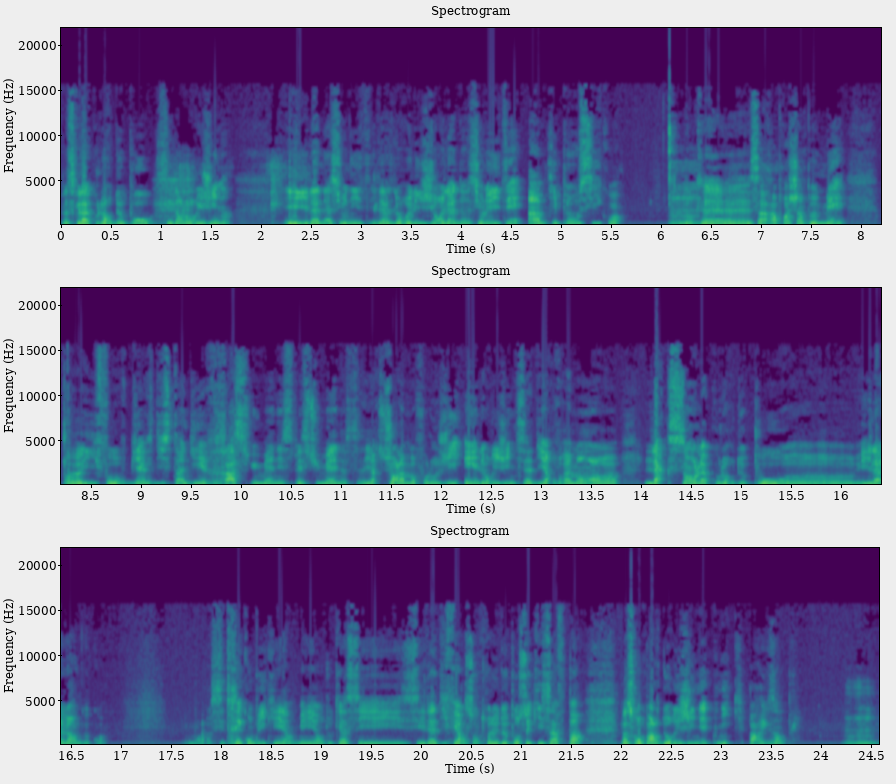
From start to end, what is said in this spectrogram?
Parce que la couleur de peau, c'est dans l'origine, et la, la religion et la nationalité, un petit peu aussi, quoi. Donc euh, ça rapproche un peu, mais euh, il faut bien se distinguer race humaine, espèce humaine, c'est-à-dire sur la morphologie, et l'origine, c'est-à-dire vraiment euh, l'accent, la couleur de peau euh, et la langue, quoi. Voilà, c'est très compliqué, hein, mais en tout cas, c'est la différence entre les deux pour ceux qui savent pas, parce qu'on parle d'origine ethnique, par exemple. Mhm.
